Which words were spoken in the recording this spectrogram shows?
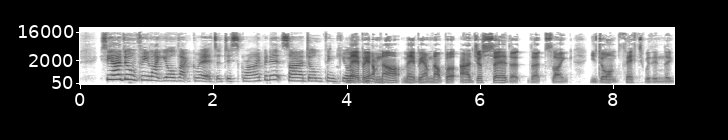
You see, I don't feel like you're that great at describing it, so I don't think you're. Maybe I'm not. Maybe I'm not. But I just say that that's like you don't fit within the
